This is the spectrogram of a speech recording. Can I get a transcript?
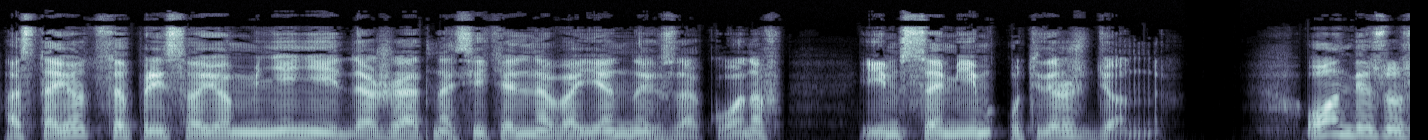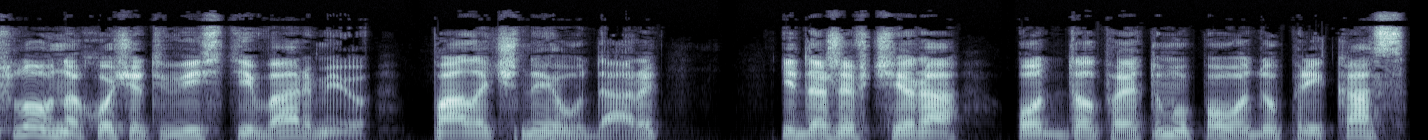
остается при своем мнении даже относительно военных законов, им самим утвержденных. Он, безусловно, хочет ввести в армию палочные удары, и даже вчера отдал по этому поводу приказ,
